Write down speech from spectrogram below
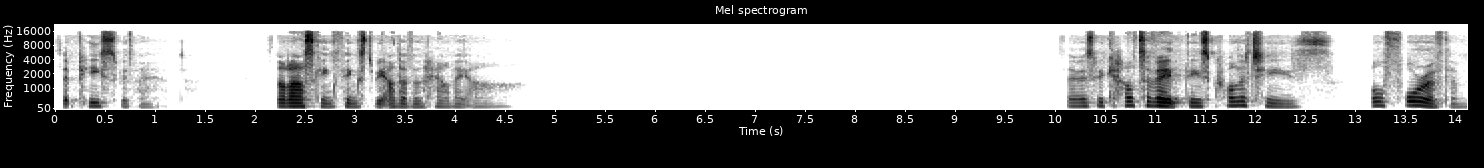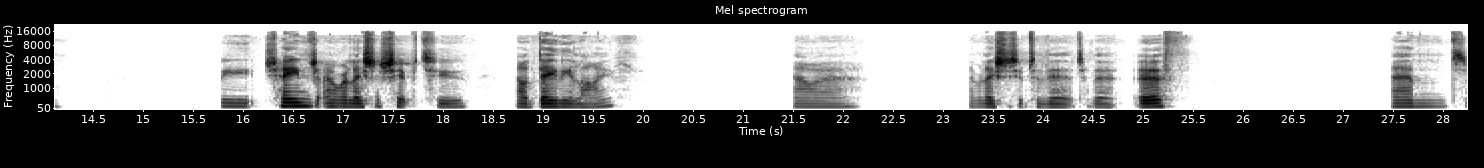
It's at peace with that. It's not asking things to be other than how they are. So, as we cultivate these qualities, all four of them, we change our relationship to our daily life, our, our relationship to the to the earth, and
